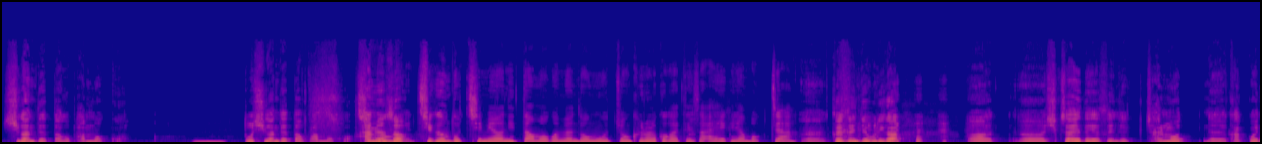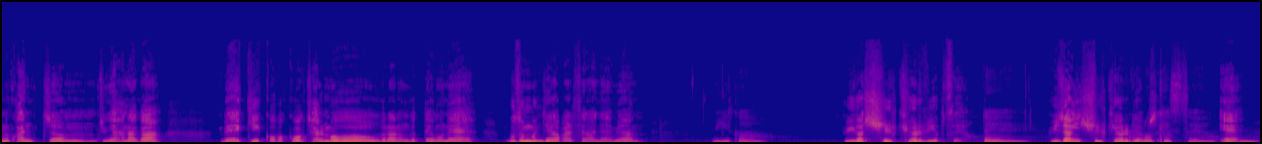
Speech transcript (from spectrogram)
시간 됐다고 밥 먹고 또 시간 됐다고 밥 먹고 하면서 지금, 지금 놓치면 이따 먹으면 너무 좀 그럴 것 같아서 아예 그냥 먹자. 예, 그래서 이제 우리가 어, 어, 식사에 대해서 이제 잘못 예, 갖고 있는 관점 중에 하나가 매끼 꼬박꼬박 잘 먹으라는 것 때문에 무슨 문제가 발생하냐면 위가 위가 쉴 겨를이 없어요. 네 위장이 쉴 겨를이 없어요. 그렇겠어요. 예. 음.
